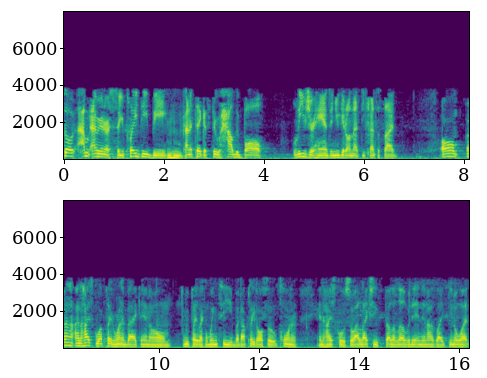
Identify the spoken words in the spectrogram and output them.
so I'm I'm interested. So you play DB. Mm-hmm. Kind of take us through how the ball leaves your hands and you get on that defensive side. Um, uh, in high school, I played running back, and um, we played like a wing T. But I played also corner in high school, so I actually fell in love with it. And then I was like, you know what?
